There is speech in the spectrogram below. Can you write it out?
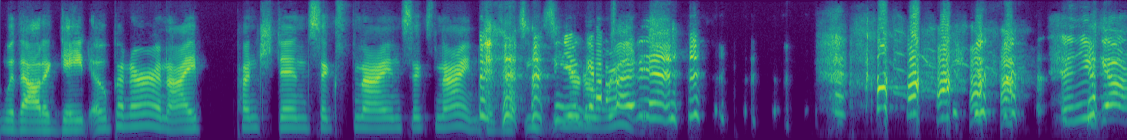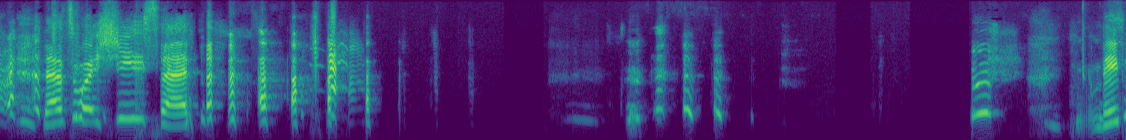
without a gate opener and i punched in 6969 because it's easier to read right in. and you got right. that's what she said maybe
